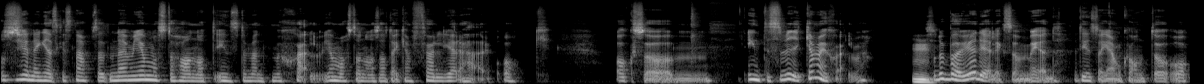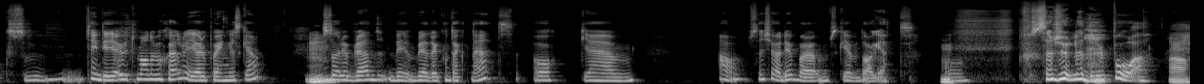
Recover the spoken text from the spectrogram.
Och så kände jag ganska snabbt att nej, men jag måste ha något instrument med mig själv. Jag måste ha någon så att jag kan följa det här och också mm, inte svika mig själv. Mm. Så då började jag liksom med ett Instagramkonto och så tänkte jag jag utmanar mig själv, jag gör det på engelska. Mm. Större bredd, bredare kontaktnät. Och ehm, ja, sen körde jag bara, skrev dag ett. Och sen rullade det på. Ja.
